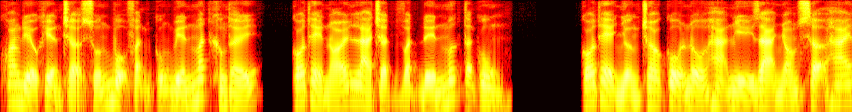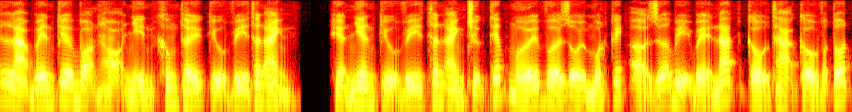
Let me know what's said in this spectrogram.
khoang điều khiển trở xuống bộ phận cũng biến mất không thấy, có thể nói là chật vật đến mức tận cùng. Có thể nhường cho cổ nổ hạ nghỉ dạ nhóm sợ hãi là bên kia bọn họ nhìn không thấy cửu vi thân ảnh. Hiển nhiên cửu vi thân ảnh trực tiếp mới vừa rồi một kích ở giữa bị bể nát cầu thả cầu vượt tốt.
